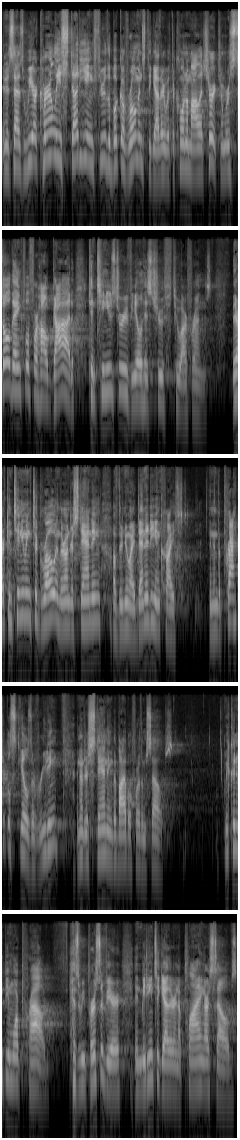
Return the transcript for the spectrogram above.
and it says, We are currently studying through the book of Romans together with the Connemara Church, and we're so thankful for how God continues to reveal his truth to our friends. They are continuing to grow in their understanding of their new identity in Christ and in the practical skills of reading and understanding the Bible for themselves. We couldn't be more proud as we persevere in meeting together and applying ourselves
